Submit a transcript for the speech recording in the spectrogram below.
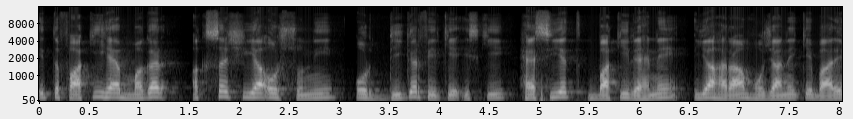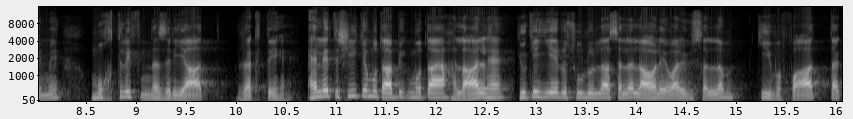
इतफाक़ी है, मगर अक्सर शिया और सुन्नी और दीगर फ़िरके इसकी हैसियत बाकी रहने या हराम हो जाने के बारे में मुख्तलिफ़ नज़रियात रखते हैं। अहल तशी के मुताबिक मुता हलाल है, क्योंकि ये सल्लल्लाहु अलैहि वसल्लम की वफ़ात तक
